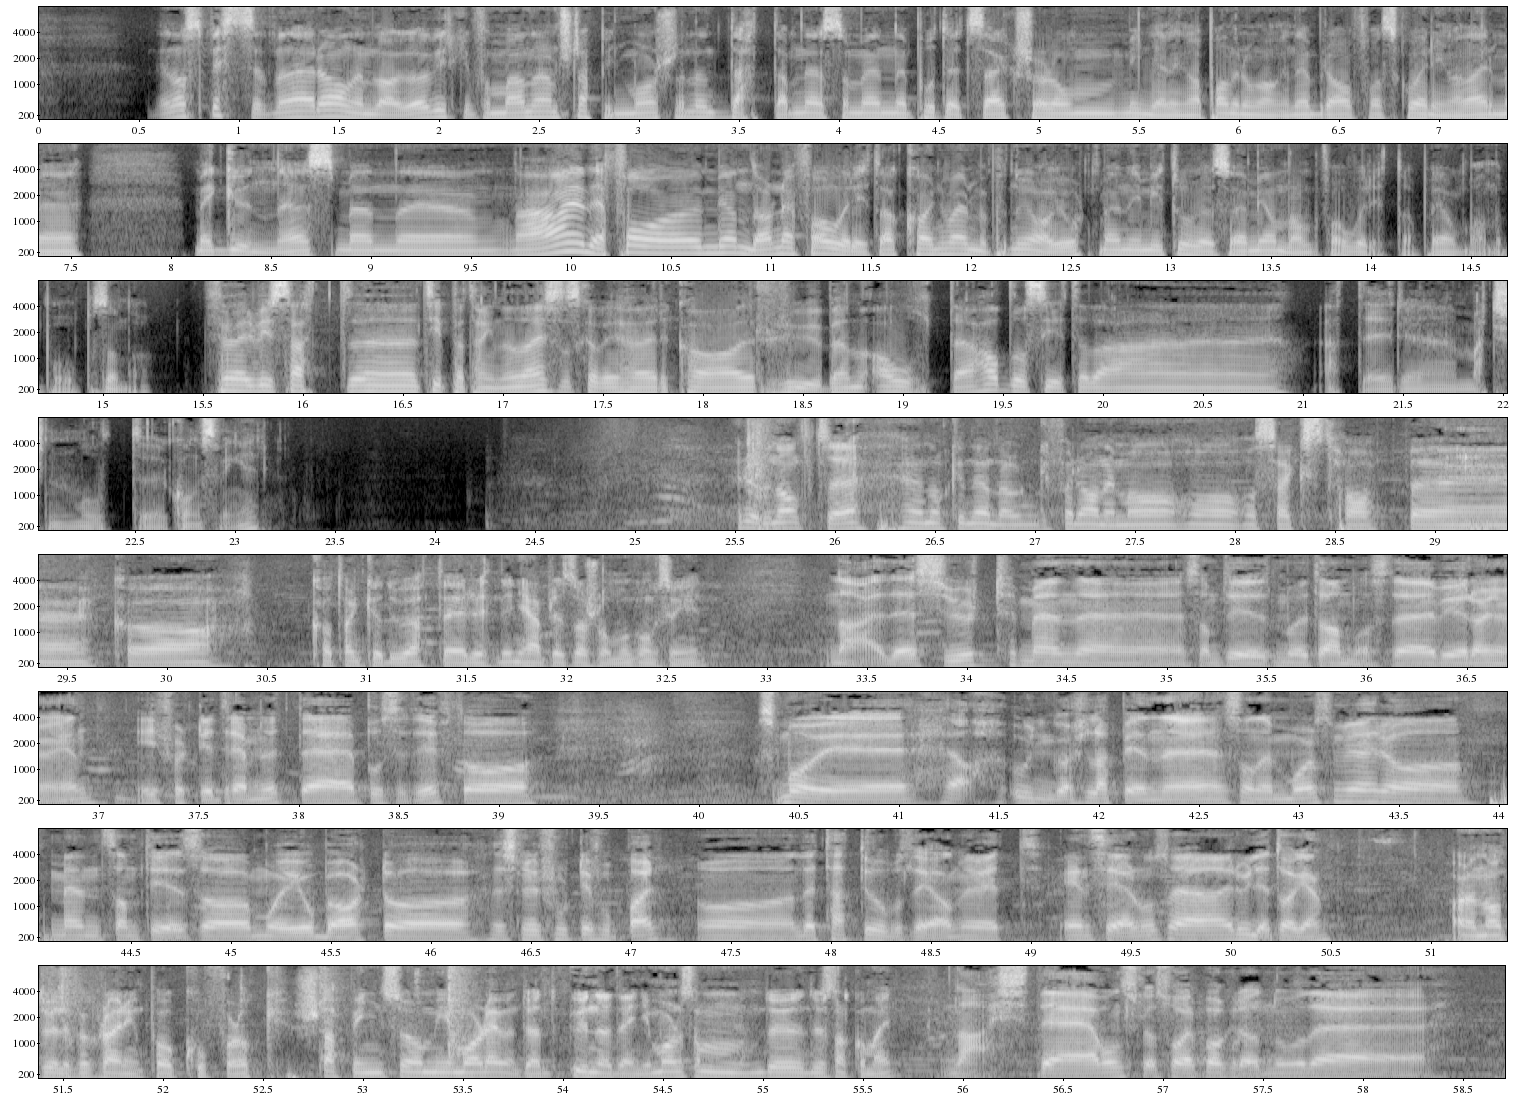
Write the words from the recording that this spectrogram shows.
det er noe spesielt med det her Ranheim-laget. Det virker for meg når de slipper inn mål, så detter de ned som en potetsekk, selv om innledninga på andre omgangen er bra for skåringa der med, med Gunnes. Men eh, nei, det er Mjøndalen er favoritter. Kan være med på noe uavgjort, men i mitt hode så er Mjøndalen favoritter på hjemmebane på, på søndag. Før vi setter uh, tippetegnet der, så skal vi høre hva Ruben Alte hadde å si til deg etter eh, matchen mot eh, Kongsvinger. Ruben Alte, nok en nederlag for Ranheim og, og, og seks tap. Eh, hva, hva tenker du etter denne prestasjonen mot Kongsvinger? Nei, det er surt, men eh, samtidig må vi ta med oss det vi gjør andre gangen. I 43 minutter. Det er positivt. Og så må vi ja, unngå å slippe inn eh, sånne mål som vi gjør. Og, men samtidig så må vi jobbe hardt. og Det snur fort i fotball. og Det er tett i Obos-ligaen. vi vet. En seier nå, så jeg ruller toget. Har du en naturlig forklaring på hvorfor dere slipper inn så mye mål, eventuelt unødvendige mål, som du, du snakker om her? Nei, det er vanskelig å svare på akkurat nå. Det,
